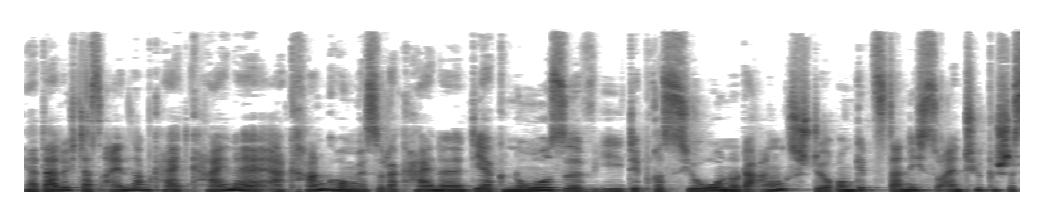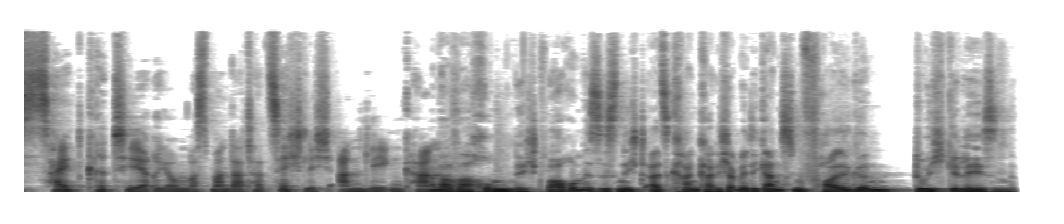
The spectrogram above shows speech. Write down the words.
Ja, dadurch, dass Einsamkeit keine Erkrankung ist oder keine Diagnose wie Depression oder Angststörung, gibt es da nicht so ein typisches Zeitkriterium, was man da tatsächlich anlegen kann. Aber warum nicht? Warum ist es nicht als Krankheit? Ich habe mir die ganzen Folgen durchgelesen.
